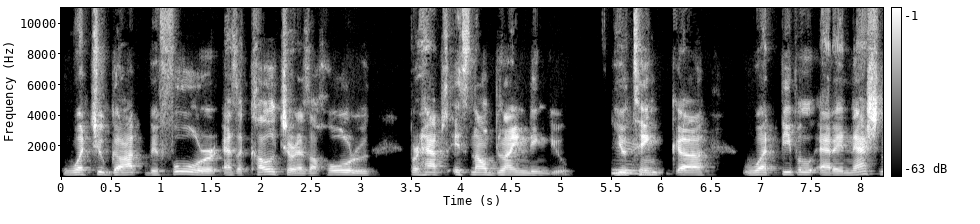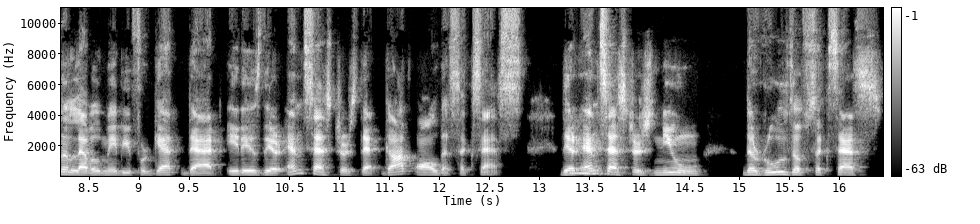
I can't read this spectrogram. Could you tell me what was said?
what you got before as a culture as a whole, perhaps it's now blinding you. You mm-hmm. think uh, what people at a national level maybe forget that it is their ancestors that got all the success their mm. ancestors knew the rules of success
